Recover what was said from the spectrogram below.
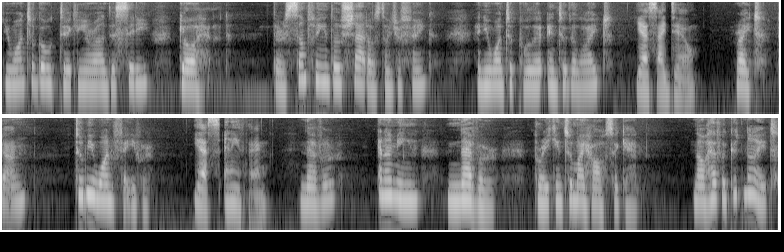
You want to go digging around the city? Go ahead. There's something in those shadows, don't you think? And you want to pull it into the light? Yes, I do. Right, then. Do me one favor. Yes, anything. Never, and I mean never, break into my house again. Now have a good night.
